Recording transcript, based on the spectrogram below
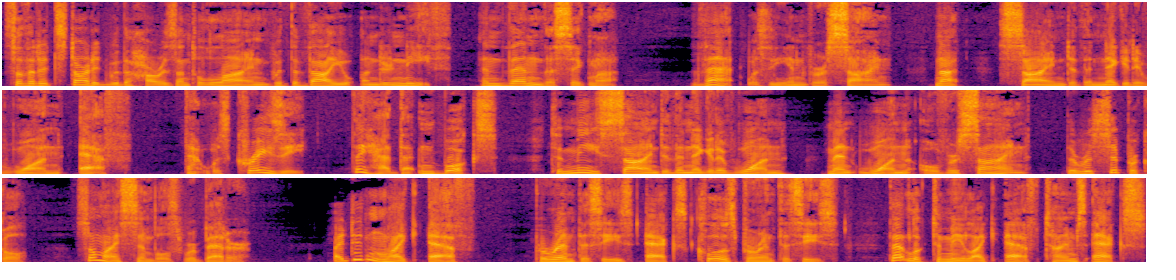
so that it started with the horizontal line with the value underneath, and then the sigma. That was the inverse sign, not sine to the negative 1 f. That was crazy. They had that in books. To me, sine to the negative 1 meant 1 over sine, the reciprocal, so my symbols were better. I didn't like f, parentheses, x, close parentheses. That looked to me like f times x.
